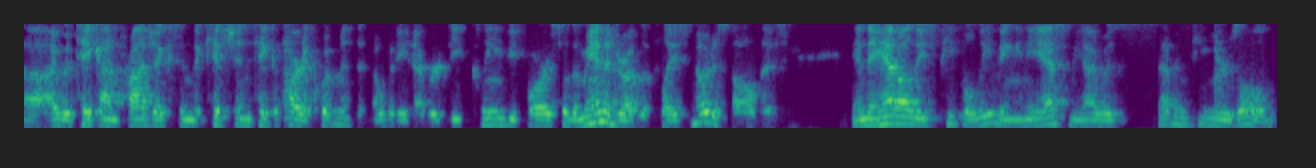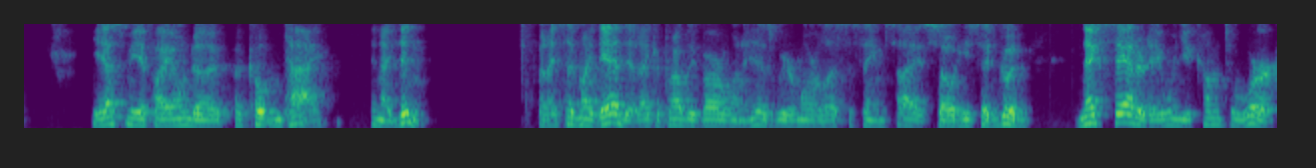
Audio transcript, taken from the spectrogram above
Uh, I would take on projects in the kitchen, take apart equipment that nobody had ever deep cleaned before. So the manager of the place noticed all this. And they had all these people leaving. And he asked me, I was 17 years old he asked me if I owned a, a coat and tie, and I didn't. But I said my dad did. I could probably borrow one of his. We were more or less the same size. So he said, Good. Next Saturday, when you come to work,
